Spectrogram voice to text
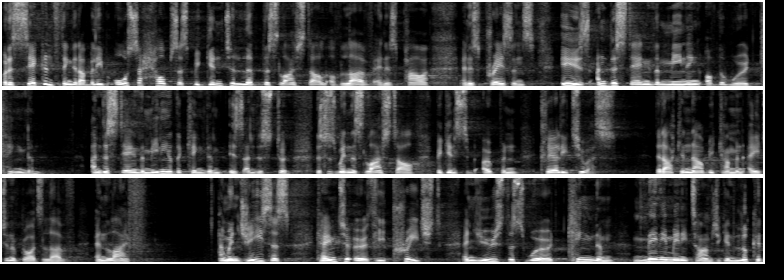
But a second thing that I believe also helps us begin to live this lifestyle of love and His power and His presence is understanding the meaning of the word kingdom. Understanding the meaning of the kingdom is understood. This is when this lifestyle begins to open clearly to us that I can now become an agent of God's love and life. And when Jesus came to earth, he preached and used this word, kingdom, many, many times. You can look at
